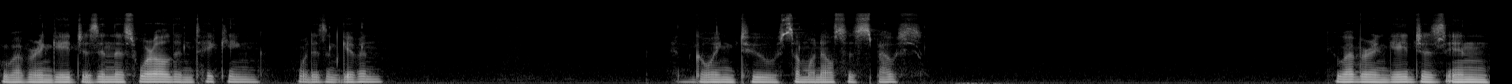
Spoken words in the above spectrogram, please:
Whoever engages in this world in taking what isn't given and going to someone else's spouse. Whoever engages in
